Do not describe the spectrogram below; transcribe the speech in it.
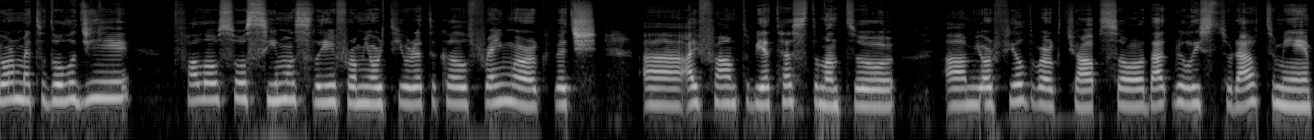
your methodology follows so seamlessly from your theoretical framework, which uh, I found to be a testament to um, your fieldwork job. So that really stood out to me.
